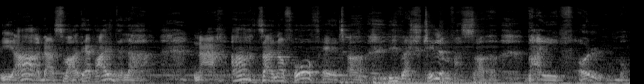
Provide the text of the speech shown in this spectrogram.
ja, das war der Weideler. Nach Art seiner Vorväter über stillem Wasser bei Vollmond.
